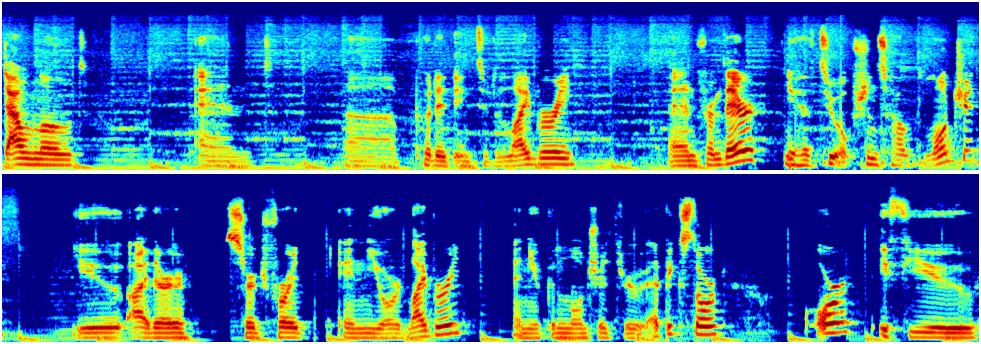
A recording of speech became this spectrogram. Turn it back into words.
download and uh, put it into the library. And from there, you have two options how to launch it. You either search for it in your library and you can launch it through Epic Store, or if you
